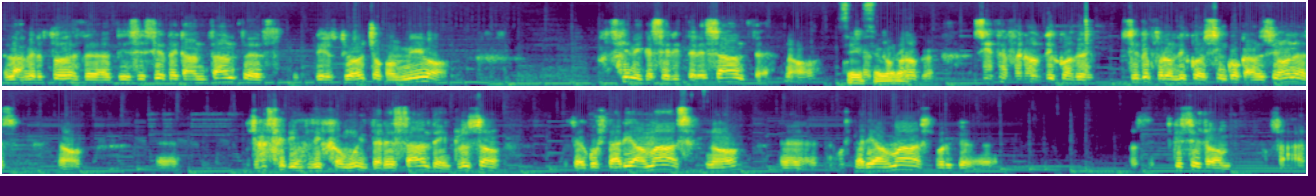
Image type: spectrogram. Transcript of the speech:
las virtudes de 17 cantantes, 18 conmigo, tiene que ser interesante, ¿no? Sí, seguro. que siete fueron discos de siete fueron discos de cinco canciones, ¿no? Eh, ya sería un disco muy interesante, incluso te gustaría más, ¿no? Eh, me gustaría más porque, qué sé yo, o sea,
